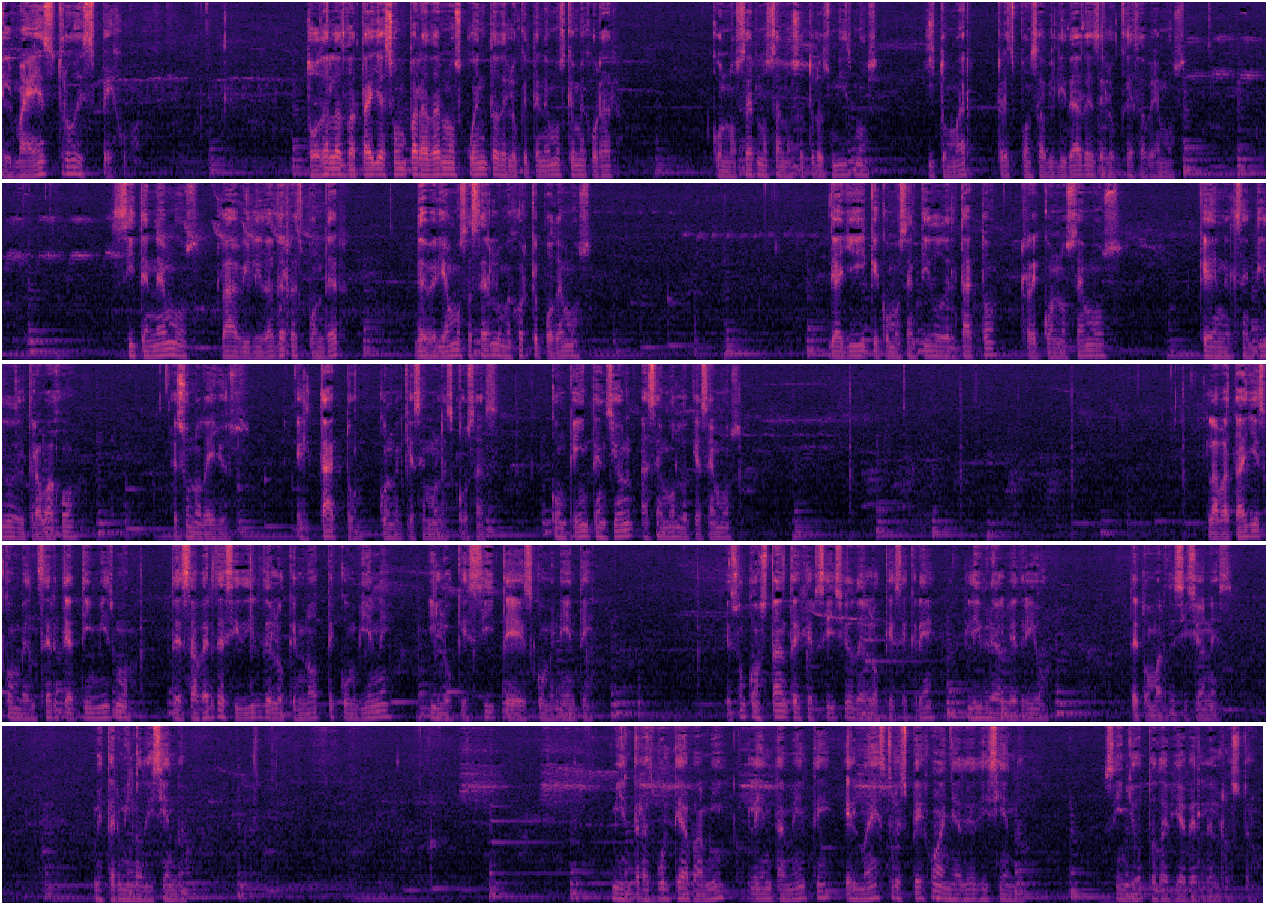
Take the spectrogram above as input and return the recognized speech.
El maestro espejo. Todas las batallas son para darnos cuenta de lo que tenemos que mejorar, conocernos a nosotros mismos y tomar responsabilidades de lo que sabemos. Si tenemos la habilidad de responder, deberíamos hacer lo mejor que podemos. De allí que como sentido del tacto reconocemos que en el sentido del trabajo es uno de ellos, el tacto con el que hacemos las cosas, con qué intención hacemos lo que hacemos. La batalla es convencerte a ti mismo de saber decidir de lo que no te conviene y lo que sí te es conveniente. Es un constante ejercicio de lo que se cree libre albedrío, de tomar decisiones. Me termino diciendo, Mientras volteaba a mí, lentamente, el maestro espejo añadió diciendo, sin yo todavía verle el rostro.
